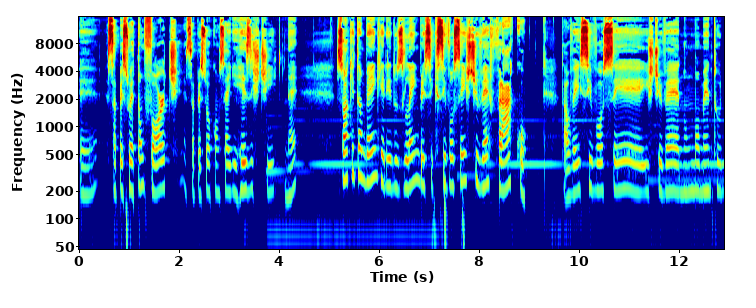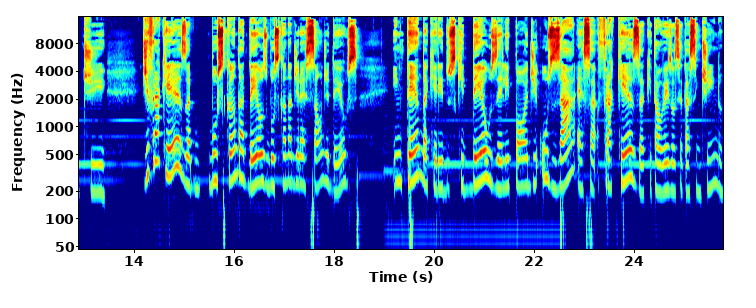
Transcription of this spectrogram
é, essa pessoa é tão forte, essa pessoa consegue resistir, né? Só que também, queridos, lembre-se que se você estiver fraco, talvez se você estiver num momento de, de fraqueza, buscando a Deus, buscando a direção de Deus, entenda, queridos, que Deus ele pode usar essa fraqueza que talvez você está sentindo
